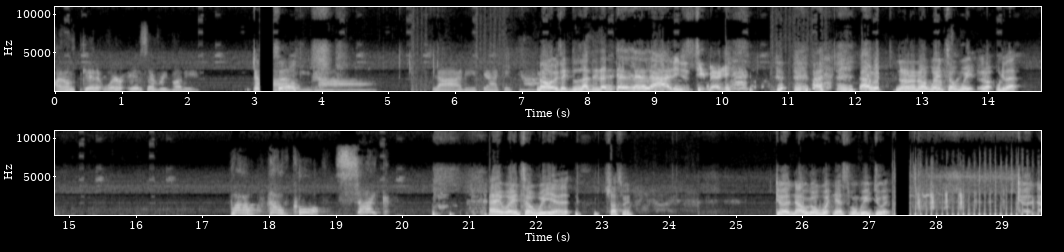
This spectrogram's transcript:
I don't get it. Where is everybody? So- La di da di da. No, it was like la la la la la la, and he just teabagging. No, no, no. Wait until wait. Oh, look at that. Wow, how cool! Psych! Hey, wait until we it. Uh, trust me. Good. Now we're gonna witness when we do it. Good. Now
